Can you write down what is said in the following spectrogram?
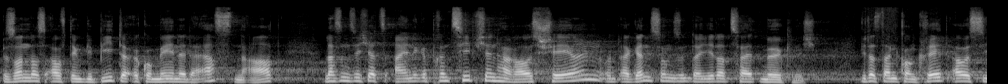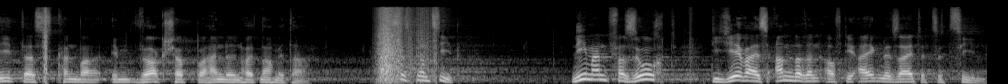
besonders auf dem Gebiet der Ökumene der ersten Art, lassen sich jetzt einige Prinzipien herausschälen und Ergänzungen sind da jederzeit möglich. Wie das dann konkret aussieht, das können wir im Workshop behandeln heute Nachmittag. Erstes Prinzip. Niemand versucht, die jeweils anderen auf die eigene Seite zu ziehen.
